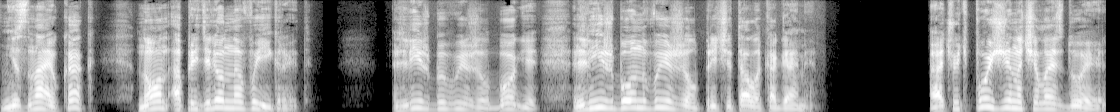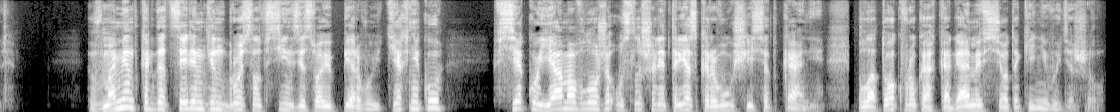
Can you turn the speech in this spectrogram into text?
«Не знаю как, но он определенно выиграет». «Лишь бы выжил, боги! Лишь бы он выжил!» — причитала Кагами. А чуть позже началась дуэль. В момент, когда Церинген бросил в Синзи свою первую технику, все Куяма в ложе услышали треск рвущейся ткани. Платок в руках Кагами все-таки не выдержал.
